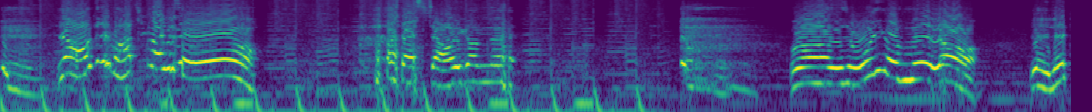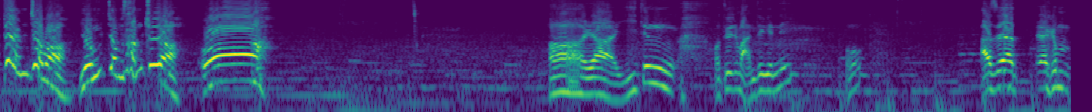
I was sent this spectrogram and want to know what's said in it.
이! 야 어떻게 마지막에서! 나 진짜 어이가 없네. 와 이제 어이가 없네 야. 야 랩타임 잡아 0.3초야 와. 아 야 2등 어떻게 좀 안 되겠니? 어? 아서 야, 야 그럼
